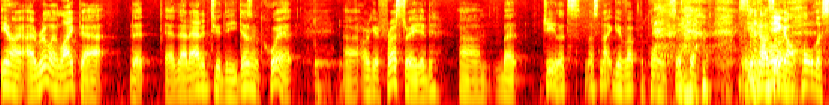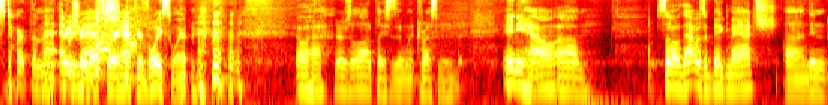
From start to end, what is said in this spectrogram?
you know I, I really like that that uh, that attitude that he doesn't quit uh, or get frustrated. Um, but gee, let's let's not give up the points. See how dig a hole to start the match. I'm pretty sure match. that's where half your voice went. Oh, uh, there's a lot of places that went. Trust me. But anyhow, um, so that was a big match. Uh, then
